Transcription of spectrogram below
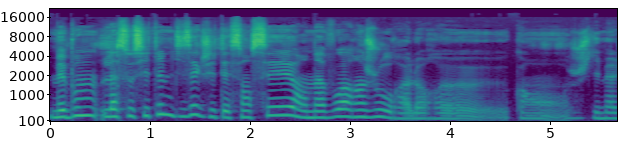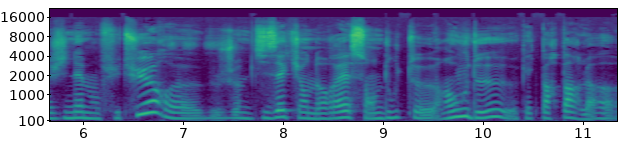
Mais bon, la société me disait que j'étais censée en avoir un jour. Alors, euh, quand j'imaginais mon futur, euh, je me disais qu'il y en aurait sans doute un ou deux, quelque part par là.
